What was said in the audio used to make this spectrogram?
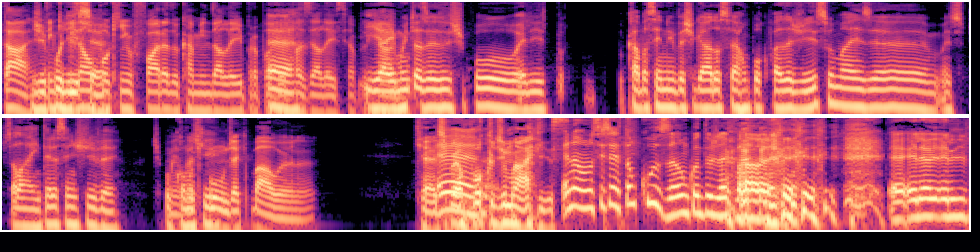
Tá, De tem que pisar polícia. um pouquinho fora do caminho da lei pra poder É. fazer a lei ser aplicada. E aí, muitas vezes, tipo, ele acaba sendo investigado aos ferros um pouco por causa disso, mas é, mas, sei lá, é interessante de ver. Tipo, Mas como é que. tipo um Jack Bauer, né? Que é, tipo, É, é um pouco demais. É, não, não sei se ele é tão cuzão quanto o Jack Bauer. É, ele, ele,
